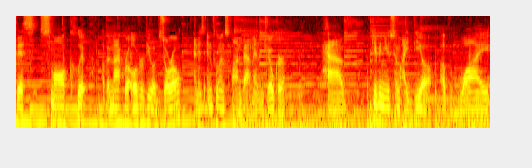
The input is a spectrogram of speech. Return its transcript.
this small clip of a macro overview of Zorro and his influence on Batman and Joker have given you some idea of why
